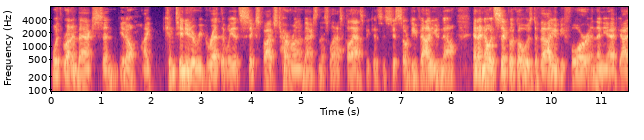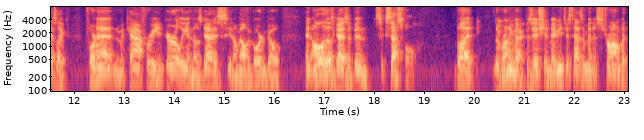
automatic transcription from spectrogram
with running backs, and you know, I continue to regret that we had six five-star running backs in this last class because it's just so devalued now. And I know it's cyclical; it was devalued before, and then you had guys like Fournette and McCaffrey and Gurley and those guys. You know, Melvin Gordon go and all of those guys have been successful, but the running back position maybe it just hasn't been as strong. But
